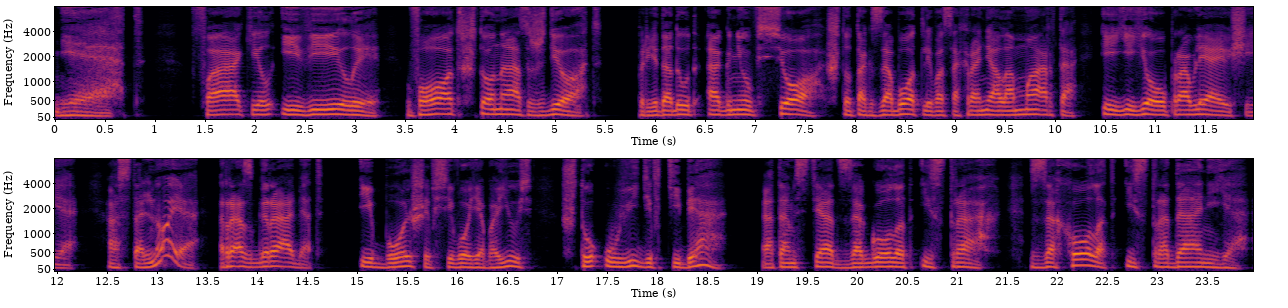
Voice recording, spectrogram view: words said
Нет. Факел и вилы — вот что нас ждет. Предадут огню все, что так заботливо сохраняла Марта и ее управляющие. Остальное разграбят. И больше всего я боюсь, что, увидев тебя, отомстят за голод и страх, за холод и страдания.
